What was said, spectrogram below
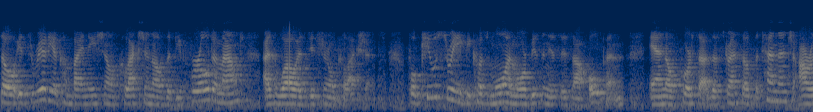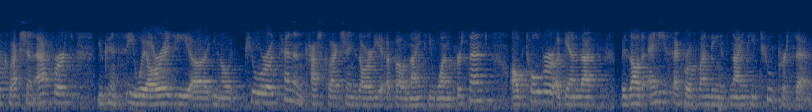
So it's really a combination of collection of the deferred amount as well as additional collections. For Q3, because more and more businesses are open, and of course, uh, the strength of the tenant, our collection efforts, you can see we already, uh, you know, pure tenant cash collection is already about 91%. October, again, that's without any CECRA funding, is 92%.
